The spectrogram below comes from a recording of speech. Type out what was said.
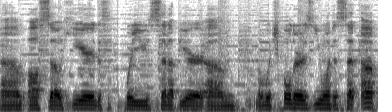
Um, also here, this is where you set up your, um, which folders you want to set up.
